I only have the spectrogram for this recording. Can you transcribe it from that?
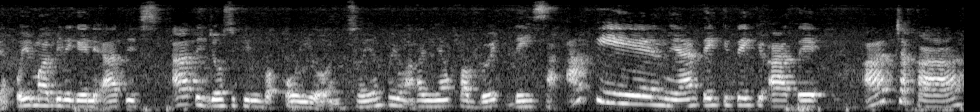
yan po yung mga binigay ni Ate, Ate Josephine Baoyon. So, yan po yung kanyang pa-birthday sa akin. Yan, thank you, thank you, Ate. At saka,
